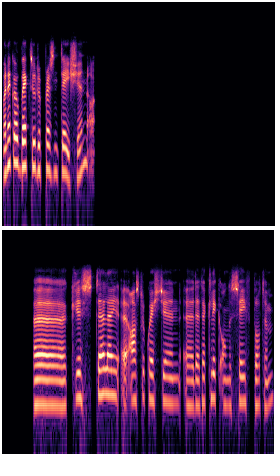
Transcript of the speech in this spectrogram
When I go back to the presentation, uh, Uh, Christella uh, asked a question uh, that I click on the save button.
